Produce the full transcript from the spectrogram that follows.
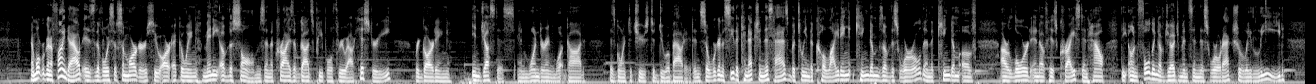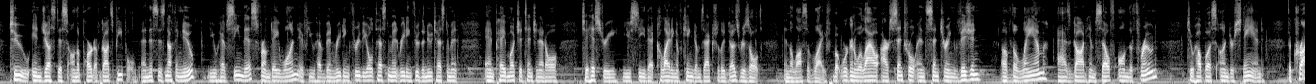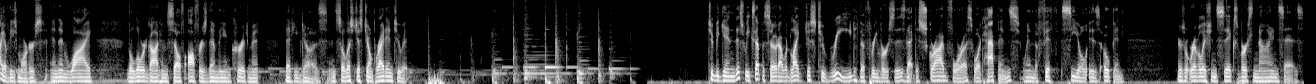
And what we're going to find out is the voice of some martyrs who are echoing many of the Psalms and the cries of God's people throughout history regarding injustice and wondering what God is going to choose to do about it. And so we're going to see the connection this has between the colliding kingdoms of this world and the kingdom of our Lord and of his Christ, and how the unfolding of judgments in this world actually lead to injustice on the part of God's people. And this is nothing new. You have seen this from day one if you have been reading through the Old Testament, reading through the New Testament, and pay much attention at all to history. You see that colliding of kingdoms actually does result in the loss of life. But we're going to allow our central and centering vision of the Lamb as God Himself on the throne to help us understand the cry of these martyrs and then why the Lord God Himself offers them the encouragement that He does. And so let's just jump right into it. To begin this week's episode, I would like just to read the three verses that describe for us what happens when the fifth seal is open. Here's what Revelation 6, verse 9 says.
